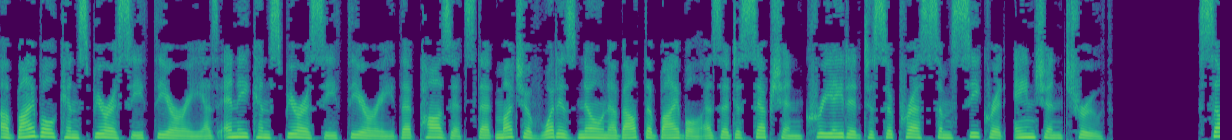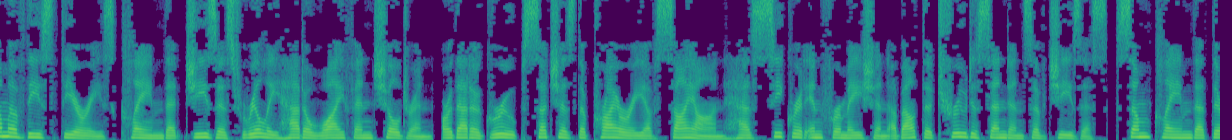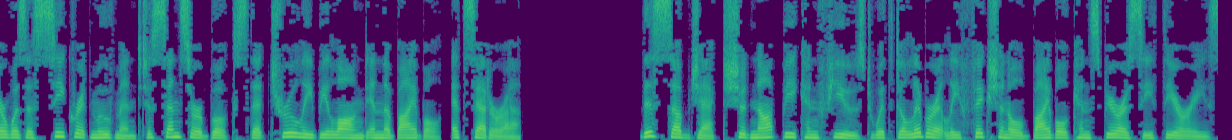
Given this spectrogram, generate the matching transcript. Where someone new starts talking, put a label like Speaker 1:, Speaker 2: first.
Speaker 1: A Bible conspiracy theory is any conspiracy theory that posits that much of what is known about the Bible is a deception created to suppress some secret, ancient truth. Some of these theories claim that Jesus really had a wife and children, or that a group such as the Priory of Sion has secret information about the true descendants of Jesus. Some claim that there was a secret movement to censor books that truly belonged in the Bible, etc. This subject should not be confused with deliberately fictional Bible conspiracy theories.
